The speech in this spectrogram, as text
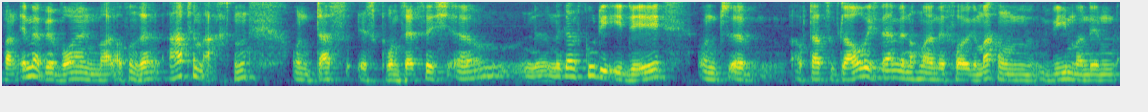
wann immer wir wollen, mal auf unseren Atem achten. Und das ist grundsätzlich ähm, eine ganz gute Idee. Und äh, auch dazu glaube ich, werden wir nochmal eine Folge machen, wie man den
